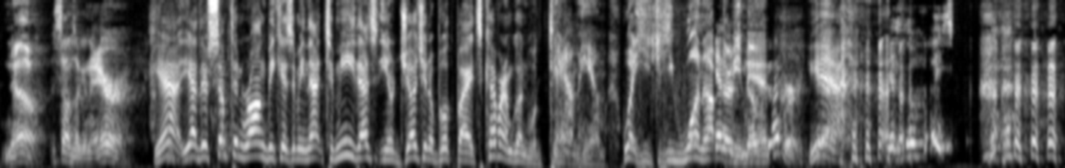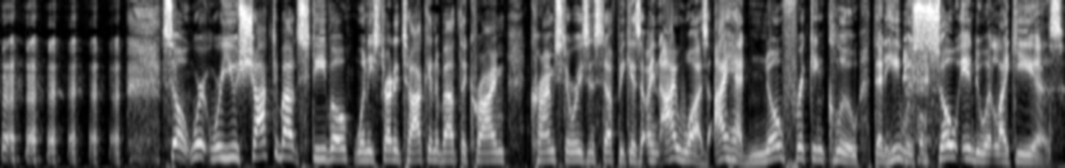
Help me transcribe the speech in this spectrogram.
No, it sounds like an error. Yeah, yeah. There's something wrong because I mean that to me that's you know judging a book by its cover. I'm going well, damn him. What he he won up yeah, to me, no man. Cover. Yeah. yeah. no face. so were, were you shocked about Steve-O when he started talking about the crime crime stories and stuff? Because I mean I was. I had no freaking clue that he was so into it like he is.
